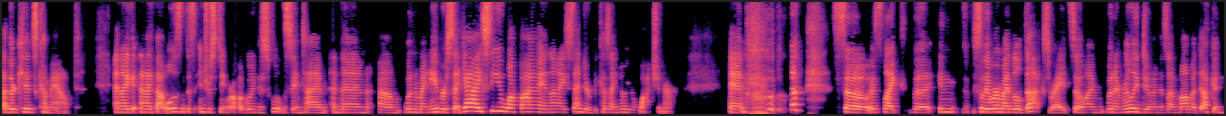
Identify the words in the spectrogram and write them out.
other kids come out. And I and I thought, well, isn't this interesting? We're all going to school at the same time. And then um, one of my neighbors said, "Yeah, I see you walk by, and then I send her because I know you're watching her." And mm. so it's like the in so they were my little ducks right? So i'm what i'm really doing is i'm mama ducking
